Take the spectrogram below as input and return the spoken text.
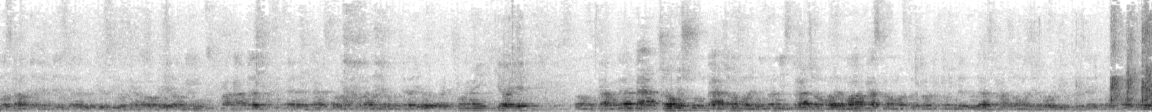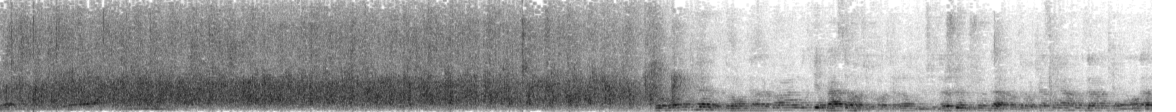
ما سلام خدمت دکتر زیباتر آقای رامین من قبل از در سال خودم متوجه یادآوری کنم. که آیه معمولا برجامشون برجام مال اونها نیست. برجام مال ما هم هست. ما افتخار می‌کنیم به دولت مردم از جمهور دکتر ظریف دوم تذکر من بود که بحث حاجی خاطر رو اینجور چیزا شد. ایشون در رابطه با کسی این حرف می‌زنن که ما در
